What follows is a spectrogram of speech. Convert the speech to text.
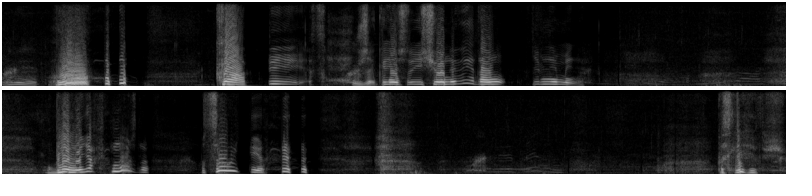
Диви, Капец. Уже, конечно, еще не видно, но тем не менее. Блин, ну як можна оце уйти? Последующий.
